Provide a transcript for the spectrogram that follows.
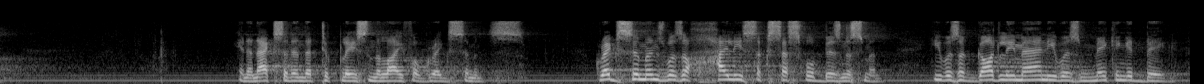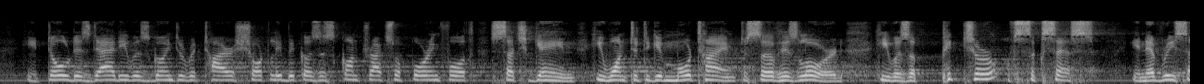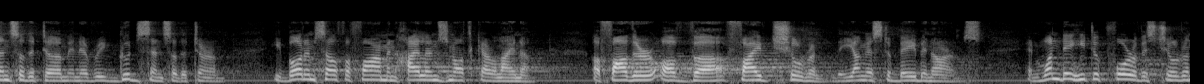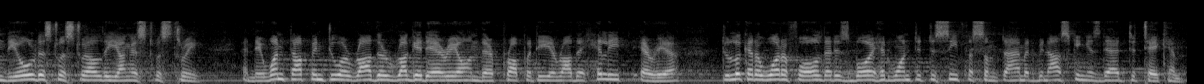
in an accident that took place in the life of Greg Simmons. Greg Simmons was a highly successful businessman. He was a godly man, he was making it big. He told his dad he was going to retire shortly because his contracts were pouring forth such gain. He wanted to give more time to serve his Lord. He was a picture of success in every sense of the term, in every good sense of the term. He bought himself a farm in Highlands, North Carolina a father of uh, five children, the youngest a babe in arms. And one day he took four of his children. The oldest was 12, the youngest was three. And they went up into a rather rugged area on their property, a rather hilly area, to look at a waterfall that his boy had wanted to see for some time, had been asking his dad to take him.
